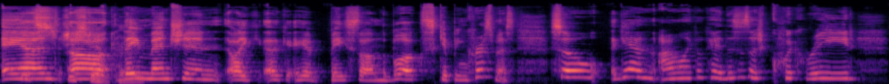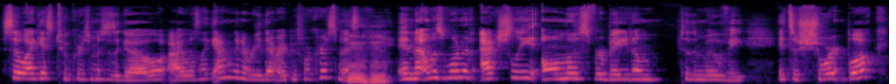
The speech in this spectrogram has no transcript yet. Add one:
And uh, okay. they mention like okay, based on the book skipping Christmas. So again, I'm like, okay, this is a quick read. So I guess two Christmases ago, I was like, I'm gonna read that right before Christmas. hmm And that was one of actually almost verbatim to the movie. It's a short book.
